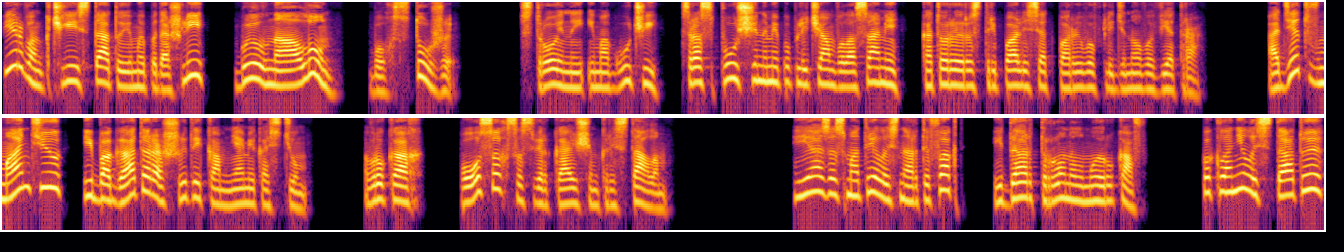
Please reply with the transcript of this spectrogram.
Первым, к чьей статуе мы подошли, был Наалун, бог стужи. Стройный и могучий, с распущенными по плечам волосами, которые растрепались от порывов ледяного ветра. Одет в мантию и богато расшитый камнями костюм. В руках посох со сверкающим кристаллом. Я засмотрелась на артефакт, и дар тронул мой рукав. Поклонилась статуе,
